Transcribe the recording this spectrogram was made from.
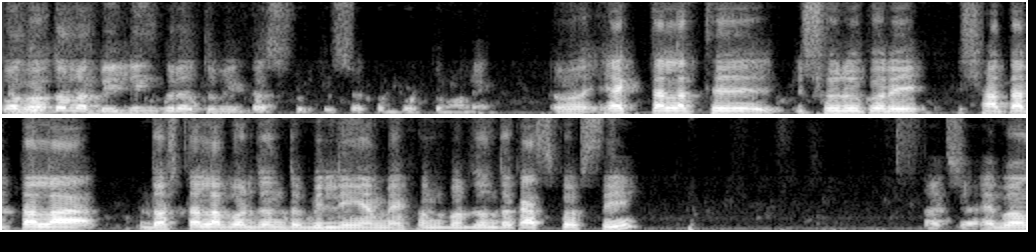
কততলা বিল্ডিংগুলো তুমি কাজ করতেছো এখন বর্তমানে? একতলা থেকে শুরু করে সাত আটতলা দশতলা পর্যন্ত বিল্ডিং আমি এখন পর্যন্ত কাজ করছি। আচ্ছা। এবং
